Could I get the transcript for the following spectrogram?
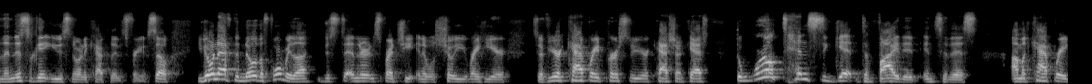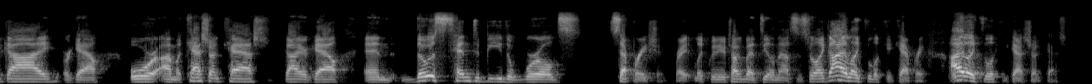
And then this will get used in order to calculate this for you. So you don't have to know the formula, just enter in a spreadsheet and it will show you right here. So if you're a cap rate person or you're a cash on cash, the world tends to get divided into this. I'm a cap rate guy or gal, or I'm a cash on cash guy or gal. And those tend to be the world's separation, right? Like when you're talking about deal analysis, they're like, I like to look at cap rate. I like to look at cash on cash.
